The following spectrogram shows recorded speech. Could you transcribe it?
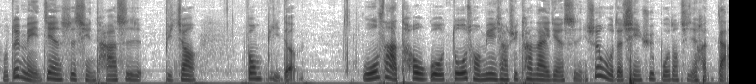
我对每件事情，它是比较封闭的，无法透过多重面向去看待一件事情，所以我的情绪波动其实很大。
